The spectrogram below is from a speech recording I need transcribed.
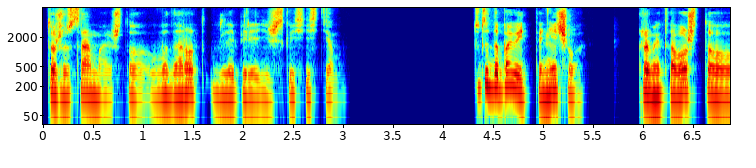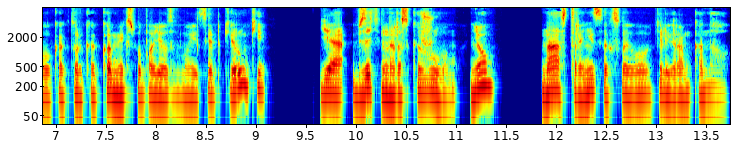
то же самое, что водород для периодической системы. Тут и добавить-то нечего, кроме того, что как только комикс попадет в мои цепкие руки, я обязательно расскажу вам о нем на страницах своего телеграм-канала,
